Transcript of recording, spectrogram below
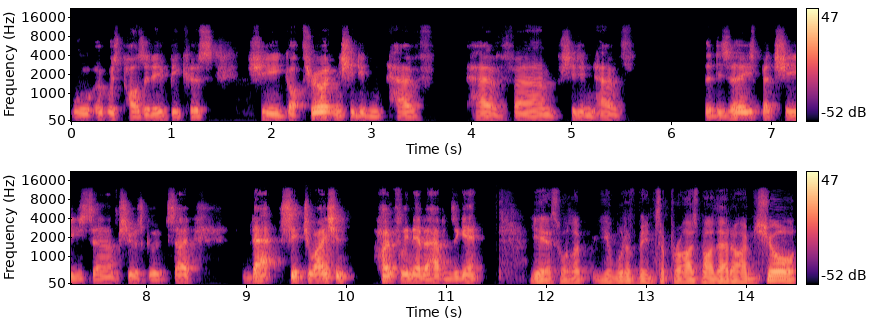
it was positive because she got through it and she didn't have have um, she didn't have the disease, but she's um, she was good. So that situation hopefully never happens again. Yes, well, you would have been surprised by that, I'm sure.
